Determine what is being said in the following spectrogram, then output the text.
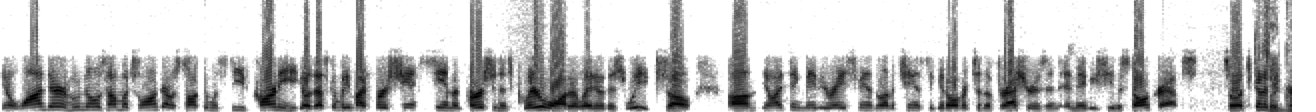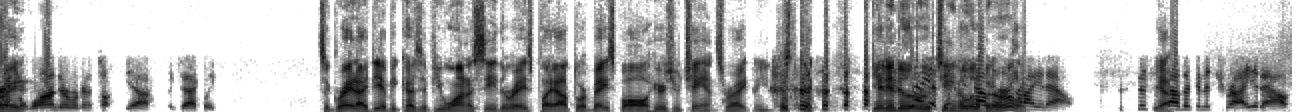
you know, Wander, who knows how much longer? I was talking with Steve Carney. He goes, that's going to be my first chance to see him in person is Clearwater later this week. So, um, you know, I think maybe Rays fans will have a chance to get over to the Threshers and, and maybe see the Stone Crabs. So it's going to So be great. great- for Wander, we're going to talk. Yeah, exactly. It's a great idea because if you want to see the Rays play outdoor baseball, here's your chance, right? You just get, get into the Yeah, routine this a is little how bit early. Try it out. This is Yeah. how they're going to try it out.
